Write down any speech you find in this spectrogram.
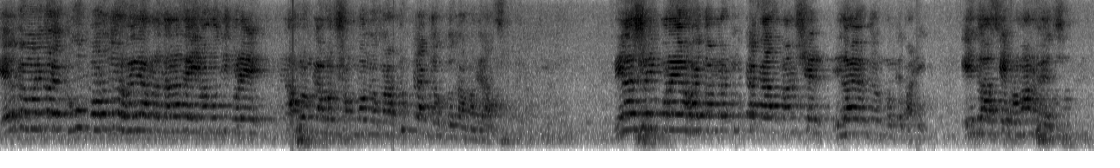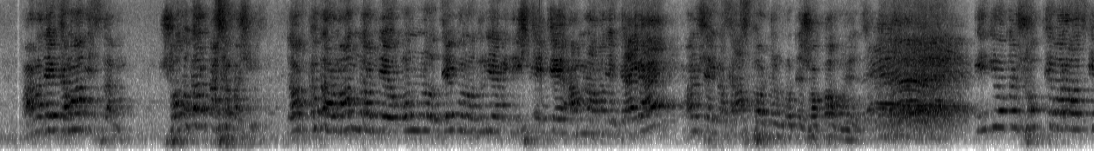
কেউ কেউ মনে করে খুব বড়দর হয়ে আমরা যারা যায় ইমামতি করে কাপড় কাপড় সম্পন্ন করা টুকটাক যোগ্যতা আমাদের আছে। পরে হয়তো আমরা টুকটাক মানুষের হৃদয় অর্জন করতে পারি। আজকে প্রমাণ হয়েছে আমাদের জামাত ইসলামী সততার পাশাপাশি দক্ষতার মানদণ্ডে অন্য যে কোনো দুনিয়াবি দৃষ্টির চেয়ে আমরা আমাদের জায়গায় মানুষের কাছে আস্থা অর্জন করতে সক্ষম হয়েছে। দ্বিতীয়ত, সবচেয়ে বড় আজকে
